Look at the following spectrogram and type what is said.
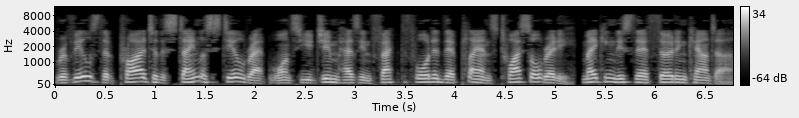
reveals that prior to the stainless steel rat wants you Jim has in fact thwarted their plans twice already, making this their third encounter.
